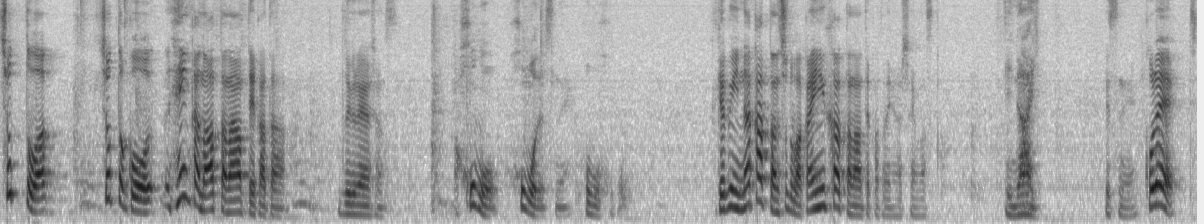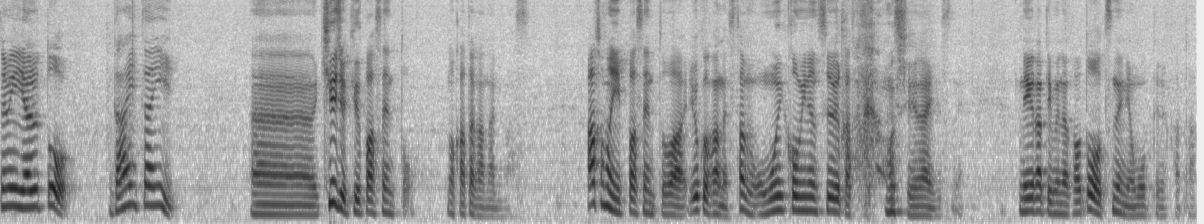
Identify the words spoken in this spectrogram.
ちょっとはちょっとこう変化のあったなっていう方どれぐらいいらっしゃいます？ほぼほぼですね。ほぼほぼ。逆になかったのちょっと分かりにくかったなって方いらっしゃいますか？いない。ですね。これちなみにやると大体うーん99%の方がなります。あとの1%はよくわかんないです。多分思い込みの強い方かもしれないですね。ネガティブなことを常に思ってる方。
